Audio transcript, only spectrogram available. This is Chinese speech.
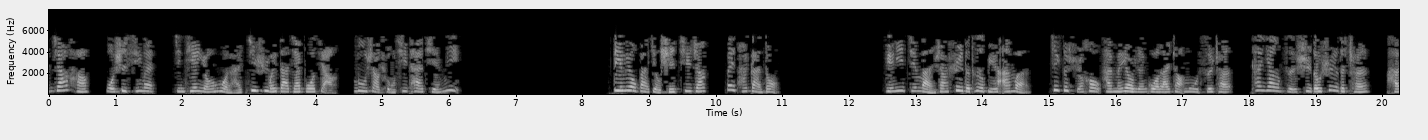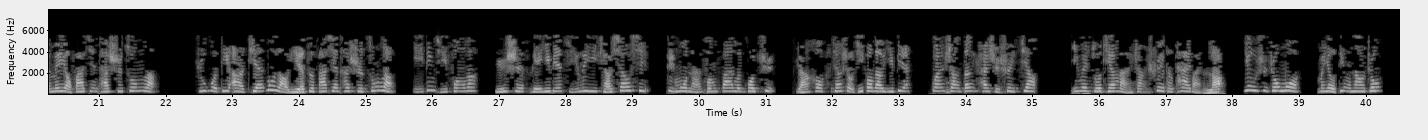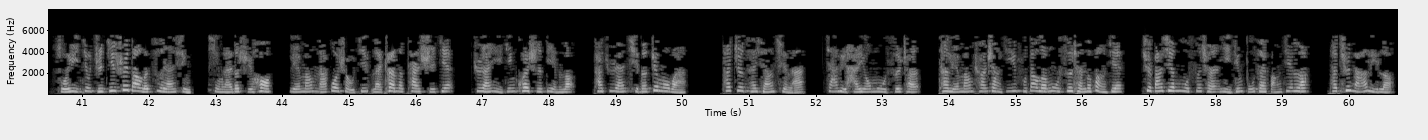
大家好，我是西妹，今天由我来继续为大家播讲《路上宠妻太甜蜜》第六百九十七章，被他感动。连一今晚上睡得特别安稳，这个时候还没有人过来找穆思辰，看样子是都睡得沉，还没有发现他失踪了。如果第二天穆老爷子发现他失踪了，一定急疯了。于是连一边急了一条消息给木南风发了过去，然后将手机放到一边，关上灯开始睡觉。因为昨天晚上睡得太晚了，又是周末，没有定闹钟，所以就直接睡到了自然醒。醒来的时候，连忙拿过手机来看了看时间，居然已经快十点了。他居然起得这么晚，他这才想起来家里还有穆思辰，他连忙穿上衣服到了穆思辰的房间。却发现穆思辰已经不在房间了，他去哪里了？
